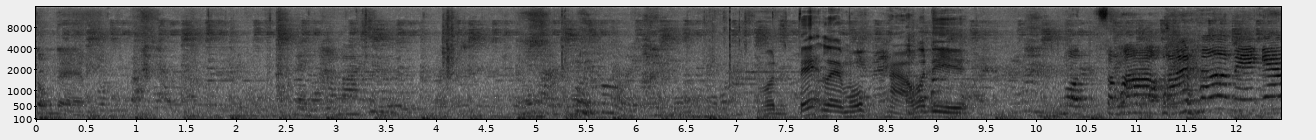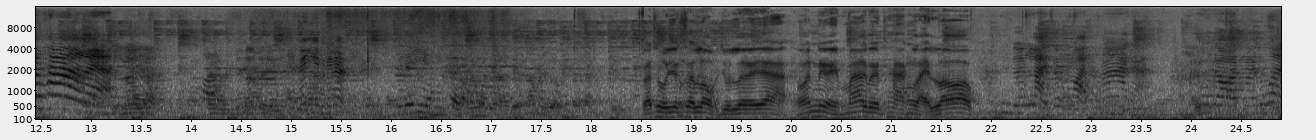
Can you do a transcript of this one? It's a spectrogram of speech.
ส้มแดง คนเป๊ะเลยมุกหาวพอดี หมดสภาพร้านเธอเมย์แก้ผ้าเลยอะได้อะนั่นเองได้ยินไหมเนี่ยปลาทูยังสลบอยู่เลยอะเพราะว่าเหนื่อยมากเดินทางหลายรอบ เดินหลายจังหวัดมากอะอุดรมาด้วย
